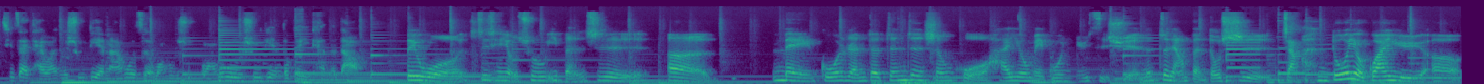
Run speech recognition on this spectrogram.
其实在台湾的书店啊，或者网络书网络书店都可以看得到。所以我之前有出一本是呃。美国人的真正生活，还有美国女子学，那这两本都是讲很多有关于呃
